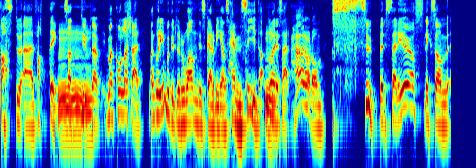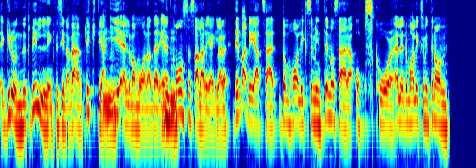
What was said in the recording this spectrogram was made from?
fast du är fattig. Så att typ, där- man kollar så här, man går in på typ rwandiska arméns hemsida, då är det så här, här har de superseriös liksom, grundutbildning för sina värnpliktiga i 11 månader enligt konstens alla regler. Det är bara det att så här, de har liksom inte någon så här ops-core eller de har liksom inte någon,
